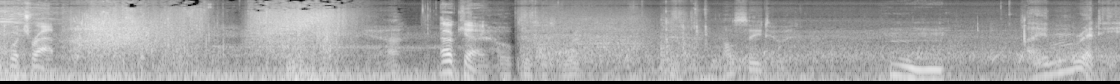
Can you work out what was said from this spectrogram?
into a trap. Yeah, Okay. I hope this is worth it. I'll see to it. Hmm. I'm ready,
